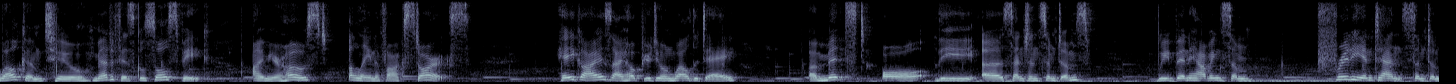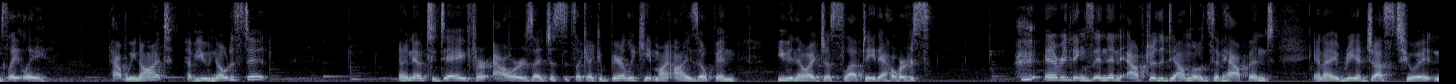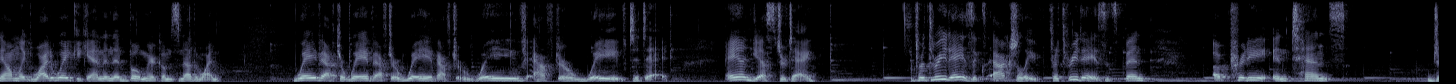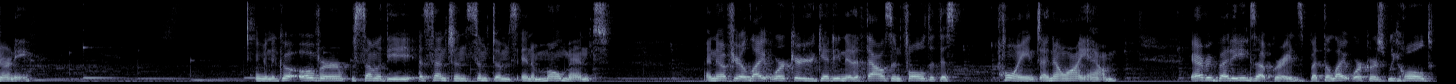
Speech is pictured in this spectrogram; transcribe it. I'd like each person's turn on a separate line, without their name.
Welcome to Metaphysical Soul Speak. I'm your host, Elena Fox Starks. Hey guys, I hope you're doing well today. Amidst all the uh, ascension symptoms, we've been having some pretty intense symptoms lately. Have we not? Have you noticed it? I know today for hours, I just, it's like I could barely keep my eyes open, even though I just slept eight hours and everything's and then after the downloads have happened and I readjust to it, now I'm like wide awake again and then boom, here comes another one. Wave after wave after wave after wave after wave today. And yesterday. For 3 days actually, for 3 days it's been a pretty intense journey. I'm going to go over some of the ascension symptoms in a moment. I know if you're a light worker, you're getting it a thousandfold at this point. I know I am. Everybody's upgrades, but the light workers, we hold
